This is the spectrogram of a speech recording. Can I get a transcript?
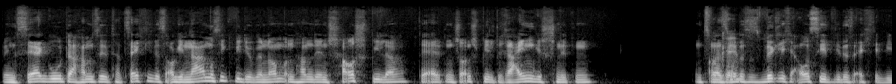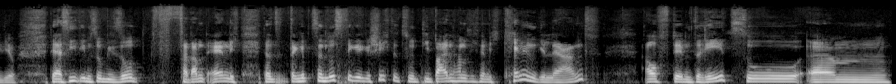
Übrigens sehr gut, da haben sie tatsächlich das Originalmusikvideo genommen und haben den Schauspieler, der Elton John spielt, reingeschnitten. Und zwar okay. so, dass es wirklich aussieht wie das echte Video. Der sieht ihm sowieso verdammt ähnlich. Da, da gibt es eine lustige Geschichte zu. Die beiden haben sich nämlich kennengelernt auf dem Dreh zu ähm,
